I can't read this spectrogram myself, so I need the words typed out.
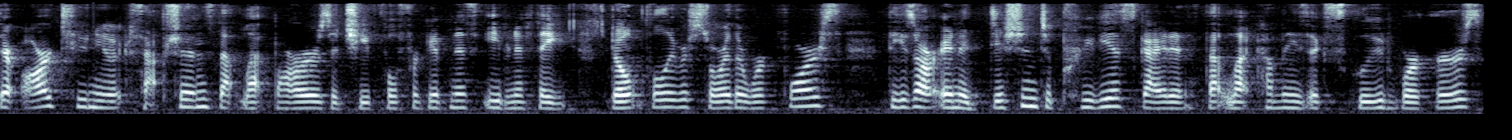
There are two new exceptions that let borrowers achieve full forgiveness even if they don't fully restore their workforce. These are in addition to previous guidance that let companies exclude workers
